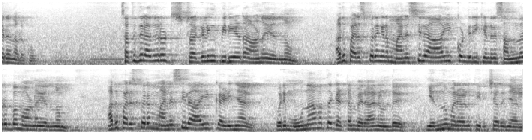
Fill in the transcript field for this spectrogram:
വരെ നടക്കും. സത്യത്തിൽ അതൊരു സ്ട്രഗിളിംഗ് പീരീഡാണ് എന്നും അത് പരസ്പരം ഇങ്ങനെ മനസ്സിലായിക്കൊണ്ടിരിക്കേണ്ട ഒരു സന്ദർഭമാണ് എന്നും അത് പരസ്പരം മനസ്സിലായി കഴിഞ്ഞാൽ ഒരു മൂന്നാമത്തെ ഘട്ടം വരാനുണ്ട് എന്നും ഒരാൾ തിരിച്ചറിഞ്ഞാൽ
